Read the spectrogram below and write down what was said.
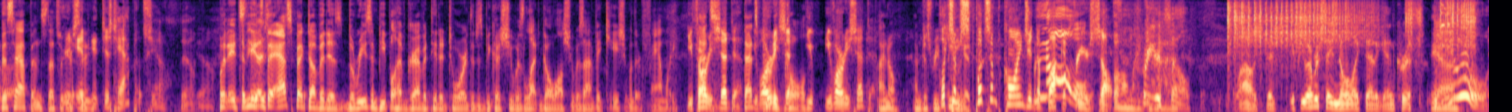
this happens. That's what you're it, saying. it, it just happens. Yeah. Yeah. yeah. but it's it's guys- the aspect of it is the reason people have gravitated towards it is because she was let go while she was on vacation with her family. You've already said that. That's you've already pretty said cold. You, you've already said that. I know. I'm just repeating Put some it. put some coins in the bucket for yourself. Oh my For god. yourself. Wow. If you ever say no like that again, Chris. Yeah. No.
